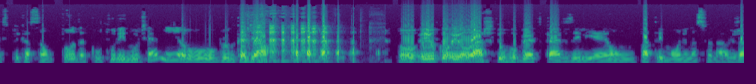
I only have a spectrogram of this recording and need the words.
explicação toda, cultura inútil é minha, o Bruno Cardial. oh, eu, eu acho que o Roberto Carlos ele é um patrimônio nacional. Eu já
